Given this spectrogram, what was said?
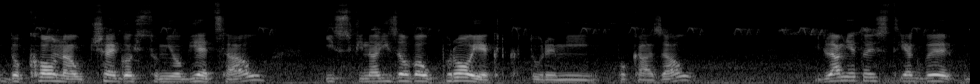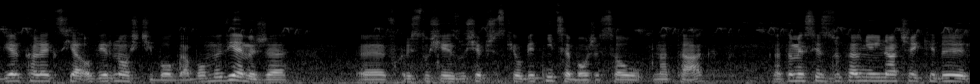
dokonał czegoś, co mi obiecał i sfinalizował projekt, który mi pokazał, i dla mnie to jest jakby wielka lekcja o wierności Boga, bo my wiemy, że e, w Chrystusie Jezusie wszystkie obietnice Boże są na tak. Natomiast jest zupełnie inaczej, kiedy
